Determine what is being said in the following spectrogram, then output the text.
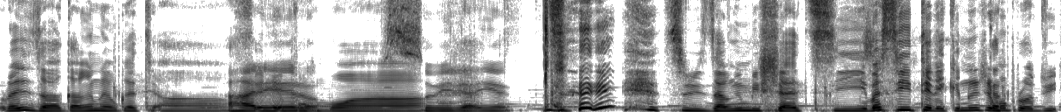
urayize abaganga nawe ati ah Aha rero. subira iyo subizamwo imishatsi basiyitereke nujemo produit.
